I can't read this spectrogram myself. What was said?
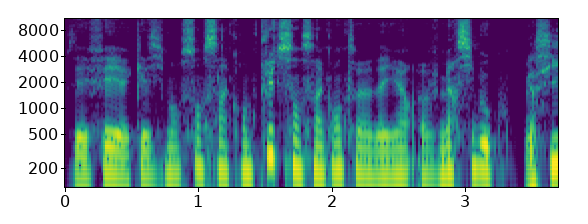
Vous avez fait quasiment 150, plus de 150 d'ailleurs. Merci beaucoup. Merci.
